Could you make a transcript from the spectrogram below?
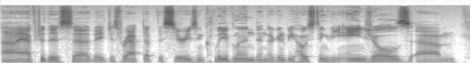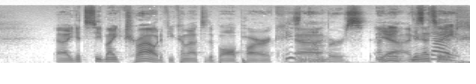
uh, after this. Uh, they just wrapped up this series in Cleveland, and they're going to be hosting the Angels. Um, uh, you get to see Mike Trout if you come out to the ballpark. his Uh, numbers. I yeah, mean, I mean, that's guy.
